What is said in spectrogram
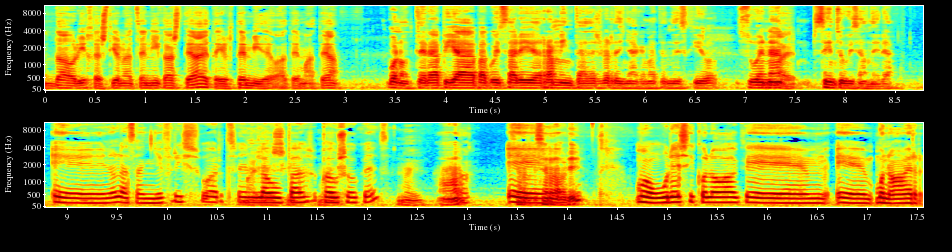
da hori gestionatzen ikastea eta irten bide bat ematea. Bueno, terapia bakoitzari erraminta desberdinak ematen dizkio. Zuena Bai. zeintzuk izan dira. E, nola zan, Jeffrey Schwartzen Bai, lau sí, pa, bai. pausok ez? Bai. Ah, Eh, zer, zer da hori? Bueno, gure psikologak, e, e, bueno, a ber,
